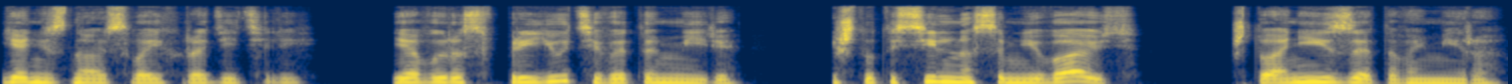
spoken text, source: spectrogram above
Я не знаю своих родителей. Я вырос в приюте в этом мире. И что-то сильно сомневаюсь, что они из этого мира.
